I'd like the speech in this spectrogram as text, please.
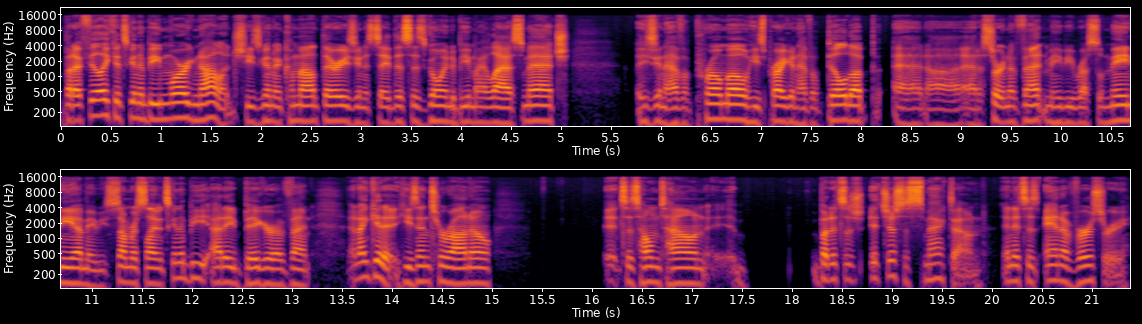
but I feel like it's going to be more acknowledged. He's going to come out there, he's going to say, This is going to be my last match. He's going to have a promo. He's probably going to have a build up at, uh, at a certain event, maybe WrestleMania, maybe SummerSlam. It's going to be at a bigger event. And I get it. He's in Toronto, it's his hometown, but it's, a, it's just a SmackDown, and it's his anniversary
